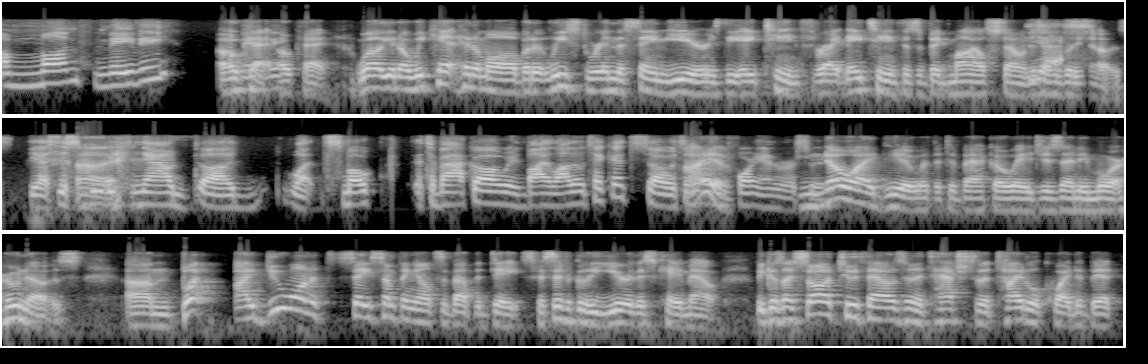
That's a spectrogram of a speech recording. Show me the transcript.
a month, maybe. Okay, Maybe. okay. Well, you know, we can't hit them all, but at least we're in the same year as the 18th, right? And 18th is a big milestone, as Yes. everybody knows. Yes, this Uh, movie can now uh, what smoke tobacco and buy lotto tickets. So it's a I very have important anniversary. No idea what the tobacco age is anymore. Who knows? Um, but I do want to say something else about the date, specifically the year this came out, because I saw 2000 attached to the title quite a bit.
